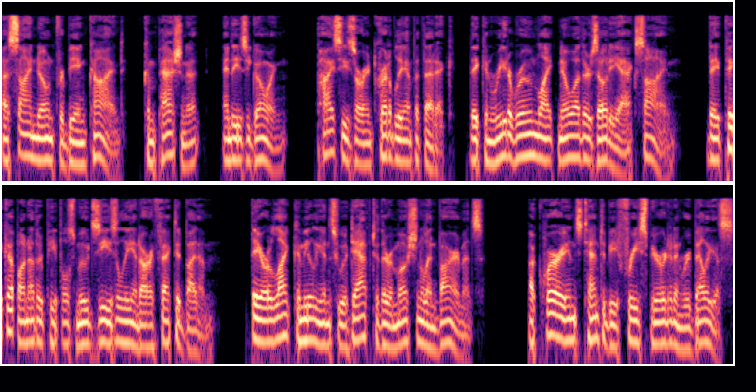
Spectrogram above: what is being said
a sign known for being kind, compassionate, and easygoing. Pisces are incredibly empathetic, they can read a room like no other zodiac sign. They pick up on other people's moods easily and are affected by them. They are like chameleons who adapt to their emotional environments. Aquarians tend to be free-spirited and rebellious.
